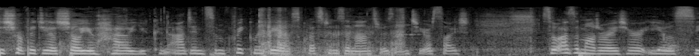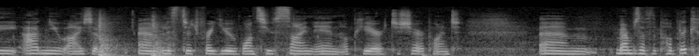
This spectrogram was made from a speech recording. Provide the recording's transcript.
This short video will show you how you can add in some frequently asked questions and answers onto your site. So as a moderator you'll see add new item um, listed for you once you sign in up here to SharePoint. Um, members of the public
